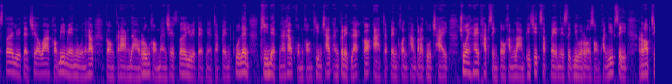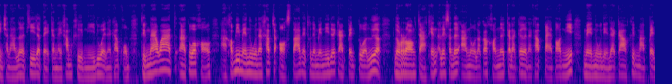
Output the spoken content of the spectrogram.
สเตอร์ยูไนเต็ดเชื่อว่าคอบบี้เมนูนะครับกองกลางดาวรุ่งของแมนเชสเตอร์ยูไนเต็ดเนี่ยจะเป็นผู้เล่นทีเด็ดนะครับผมของทีมชาติอังกฤษ และก็อาจจะเป็นคนทำประตูชัย ช่วยให้ทัพสิงโตคำรามพิชิตสเปนในศึกยูโร 2024 รอบชิงชนะเลิศที่จะเตะกันในค่ำคืนนี้ด้วยนะครับผมถึงแม้ว่าอ่าตัวของคอบบี้เมนูนะครับจะออกสตาร์ทในทัวร์นาเมนต์นี้ด้วยการเป็นตัววเลือกรองจากเทนต์อเล็กซานเดอร์อาร์โนแล้วก็คอนเนอร์กาลาเกอร์นะครับแต่ตอนนี้เมนูเนี่ยได้ก้าวขึ้นมาเป็น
